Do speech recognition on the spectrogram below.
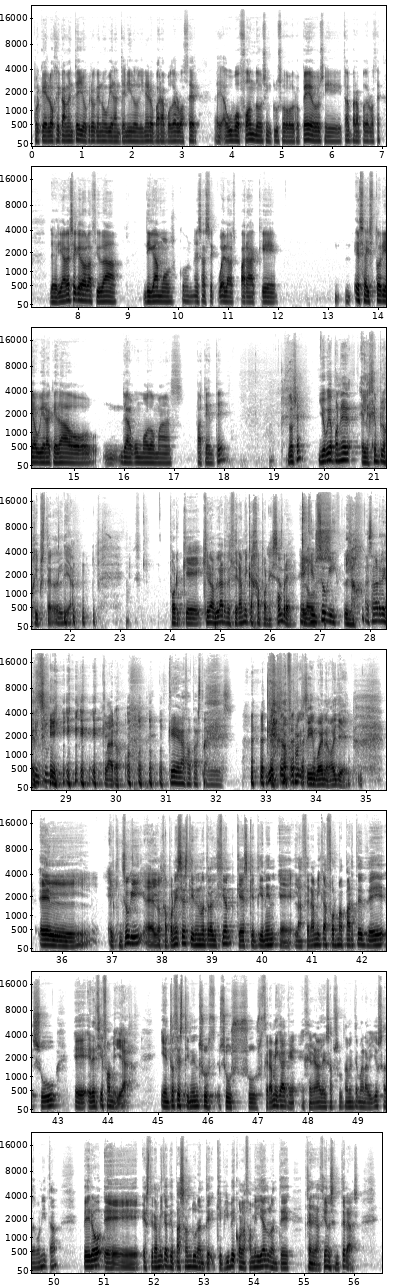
porque lógicamente yo creo que no hubieran tenido dinero para poderlo hacer. Eh, hubo fondos incluso europeos y tal para poderlo hacer. Debería haberse quedado la ciudad, digamos, con esas secuelas para que esa historia hubiera quedado de algún modo más patente. No sé. Yo voy a poner el ejemplo hipster del día. porque quiero hablar de cerámica japonesa. Hombre, el kintsugi. Vas a hablar de kintsugi. Sí, claro. Qué gafapasta eres. sí, bueno, oye. El, el kintsugi, eh, los japoneses tienen una tradición que es que tienen eh, la cerámica forma parte de su eh, herencia familiar. Y entonces tienen su cerámica, que en general es absolutamente maravillosa de bonita, pero es cerámica que pasan durante, que vive con la familia durante generaciones enteras.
